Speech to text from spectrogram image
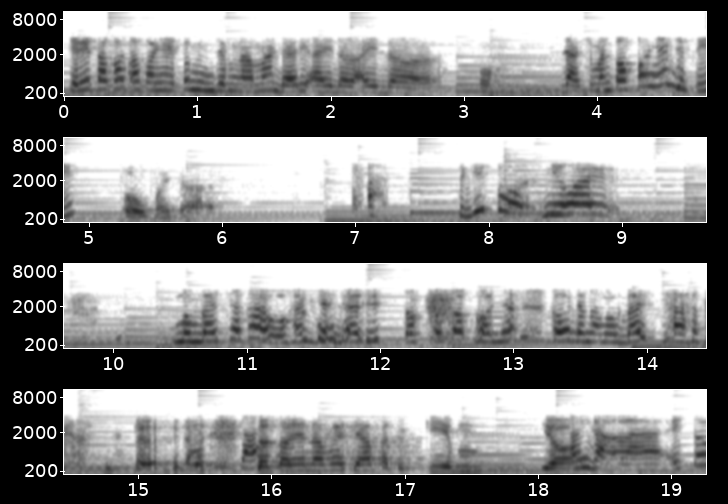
jadi tokoh-tokohnya itu minjem nama dari idol-idol Oh. nah cuman tokohnya aja sih Oh my god. segitu nilai membaca kau hanya dari tokoh-tokohnya kau udah nggak membaca Contohnya namanya siapa tuh? Kim Yong. enggak lah itu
